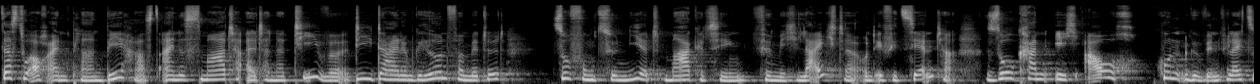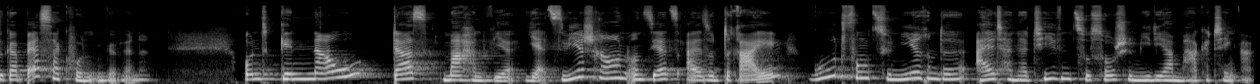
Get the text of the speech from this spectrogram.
dass du auch einen Plan B hast, eine smarte Alternative, die deinem Gehirn vermittelt, so funktioniert Marketing für mich leichter und effizienter. So kann ich auch Kunden gewinnen, vielleicht sogar besser Kunden gewinnen. Und genau das machen wir jetzt. Wir schauen uns jetzt also drei gut funktionierende Alternativen zu Social Media Marketing an.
